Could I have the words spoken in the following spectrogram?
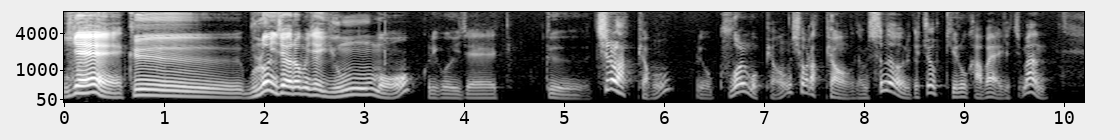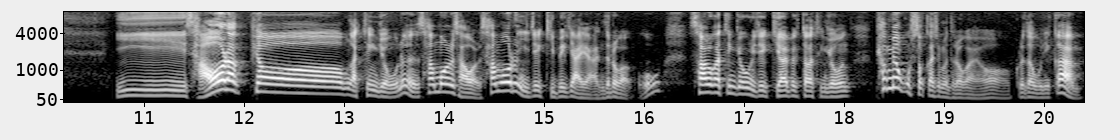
이게 그 물론 이제 여러분 이제 육모 그리고 이제 그 7월 학평 그리고 9월 모평, 10월 학평, 그다음에 수능 이렇게 쭉 뒤로 가봐야 알겠지만 이 4월 학평 같은 경우는 3월, 4월, 3월은 이제 기백이 아예 안 들어가고 4월 같은 경우는 이제 기하 벡터 같은 경우는 평면 곡선까지만 들어가요. 그러다 보니까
